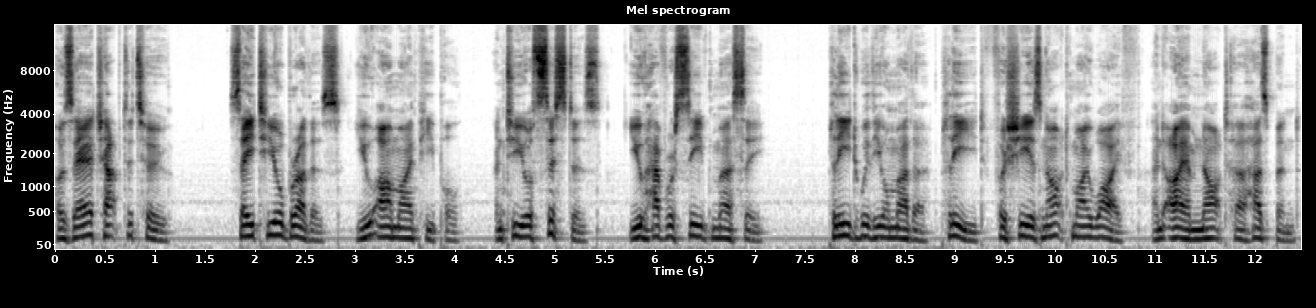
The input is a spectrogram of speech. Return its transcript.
Hosea chapter 2 Say to your brothers, You are my people, and to your sisters, You have received mercy. Plead with your mother, plead, for she is not my wife, and I am not her husband,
